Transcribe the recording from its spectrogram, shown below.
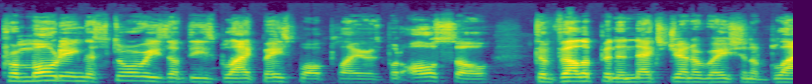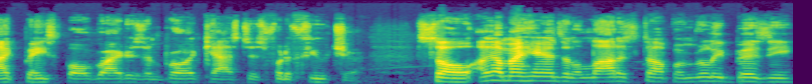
promoting the stories of these black baseball players, but also developing the next generation of black baseball writers and broadcasters for the future. So I got my hands on a lot of stuff. I'm really busy,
